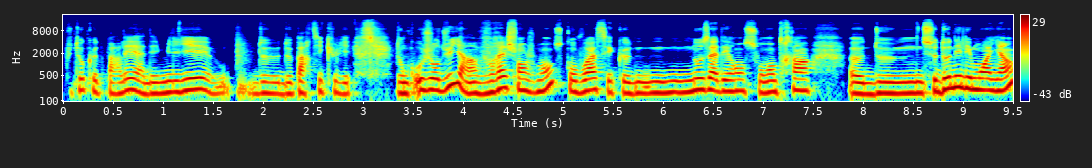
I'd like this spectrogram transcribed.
plutôt que de parler à des milliers de, particuliers. Donc aujourd'hui, il y a un vrai changement. Ce qu'on voit, c'est que nos adhérents sont en train de se donner les moyens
